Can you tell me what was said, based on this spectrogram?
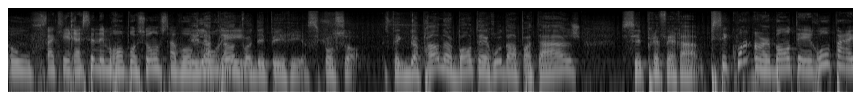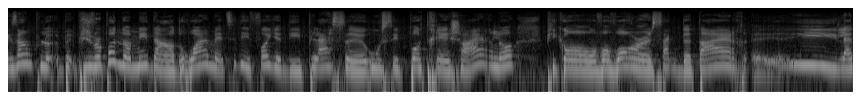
Oh, fait que les racines n'aimeront pas ça, ça va Et la plante va dépérir. C'est pour ça. Fait que de prendre un bon terreau d'empotage, c'est préférable. C'est quoi un bon terreau, par exemple? Puis je veux pas nommer d'endroit, mais tu sais, des fois, il y a des places euh, où c'est pas très cher, là, puis qu'on va voir un sac de terre. euh, la,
